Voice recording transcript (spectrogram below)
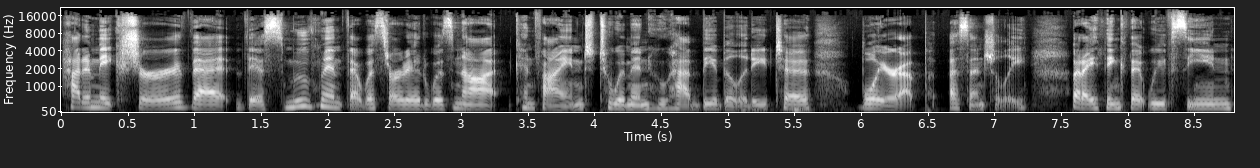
how to make sure that this movement that was started was not confined to women who had the ability to lawyer up essentially. But I think that we've seen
